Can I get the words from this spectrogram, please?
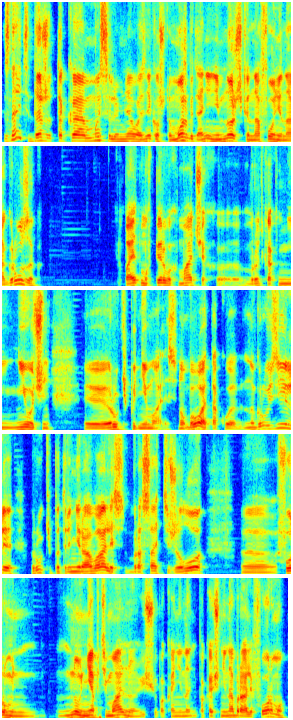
знаете, даже такая мысль у меня возникла, что, может быть, они немножечко на фоне нагрузок, поэтому в первых матчах э, вроде как не, не очень руки поднимались. Ну, бывает такое, нагрузили, руки потренировались, бросать тяжело, э, форму, ну, не оптимальную, еще пока, не, пока еще не набрали форму.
